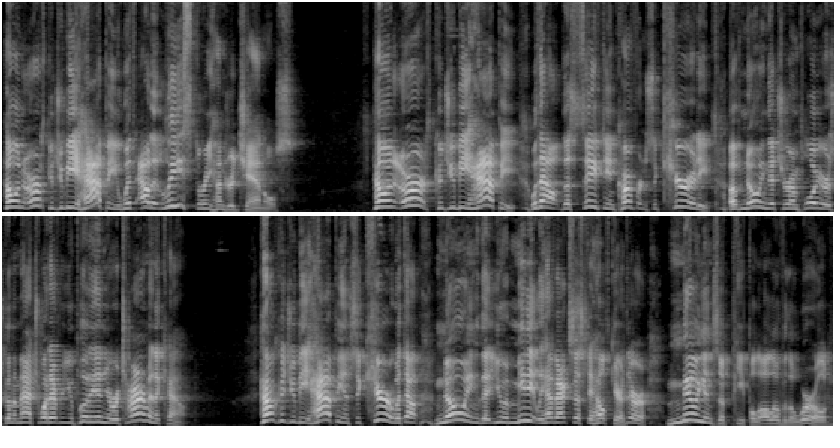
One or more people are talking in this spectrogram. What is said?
How on earth could you be happy without at least 300 channels? How on earth could you be happy without the safety and comfort and security of knowing that your employer is going to match whatever you put in your retirement account? How could you be happy and secure without knowing that you immediately have access to health care? There are millions of people all over the world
